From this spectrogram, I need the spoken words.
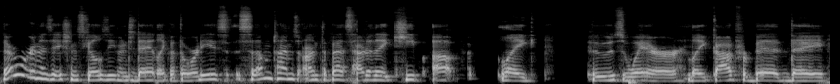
their organization skills, even today, like authorities, sometimes aren't the best. How do they keep up, like, who's where? Like, God forbid they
